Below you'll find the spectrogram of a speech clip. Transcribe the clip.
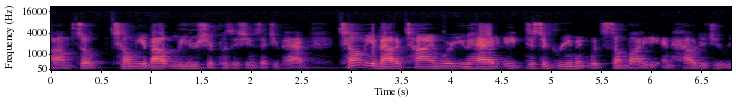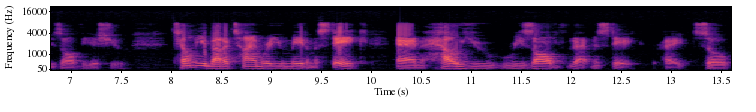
Um, so tell me about leadership positions that you've had. Tell me about a time where you had a disagreement with somebody and how did you resolve the issue. Tell me about a time where you made a mistake and how you resolved that mistake, right? So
